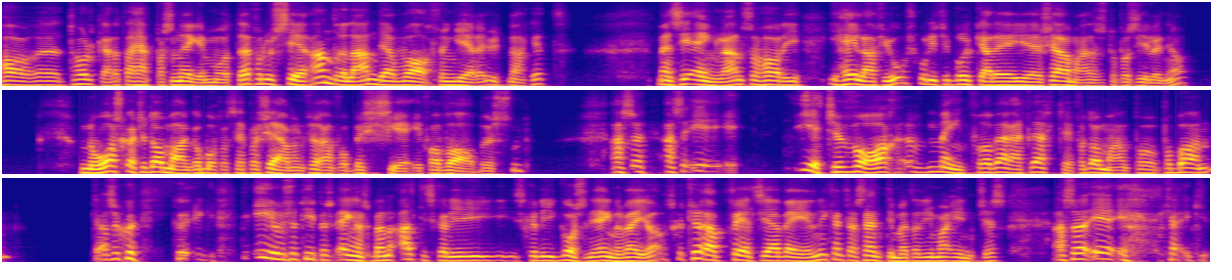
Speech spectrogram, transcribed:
har eh, tolka dette her på sin egen måte. For du ser andre land der VAR fungerer utmerket. Mens i England så har de i hele fjor skulle de ikke bruke de skjermene som står på sidelinja. Nå skal ikke dommeren gå bort og se på skjermen før han får beskjed fra VAR-bussen. Altså, altså er, ikke VAR ment for å være et verktøy for dommeren på, på banen? Altså, det er jo så typisk engelskmenn. Alltid skal de, skal de, gå sine egne veier. Skal kjøre på feil side av veien. De kan ikke ha centimeter, de må ha inches. Altså, jeg, jeg,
